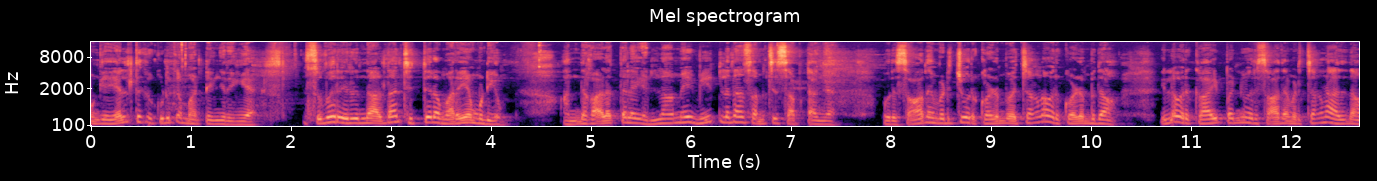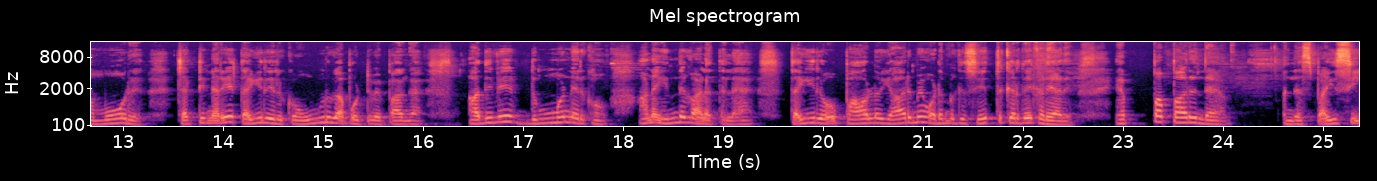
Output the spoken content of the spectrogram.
உங்கள் ஹெல்த்துக்கு கொடுக்க மாட்டேங்கிறீங்க. சுவர் இருந்தால்தான் சித்திரம் வரைய முடியும். அந்த காலத்தில் எல்லாமே வீட்டில் தான் சமைச்சு சாப்பிட்டாங்க. ஒரு சாதம் வடித்து ஒரு குழம்பு வச்சாங்கன்னா ஒரு குழம்பு தான். இல்லை ஒரு காய் பண்ணி ஒரு சாதம் வடித்தாங்கன்னா அதுதான் மோர். சட்டி நிறைய தயிர் இருக்கும் ஊறுகாய் போட்டு வைப்பாங்க. அதுவே தும்முன்னு இருக்கும். ஆனால் இந்த காலத்தில் தயிரோ பாலோ யாருமே உடம்புக்கு சேர்த்துக்கிறதே கிடையாது. எப்போ பாரு இந்த அந்த ஸ்பைசி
